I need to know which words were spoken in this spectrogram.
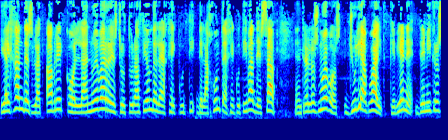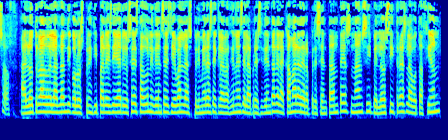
Y el Handelsblatt abre con la nueva reestructuración de la, de la Junta Ejecutiva de SAP. Entre los nuevos, Julia White, que viene de Microsoft. Al otro lado del Atlántico, los principales diarios estadounidenses llevan las primeras declaraciones de la presidenta de la Cámara de Representantes, Nancy Pelosi, tras la votación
